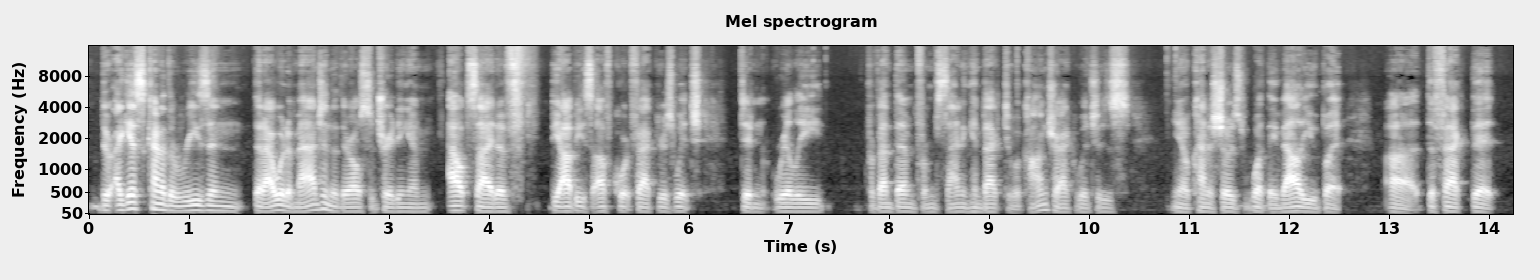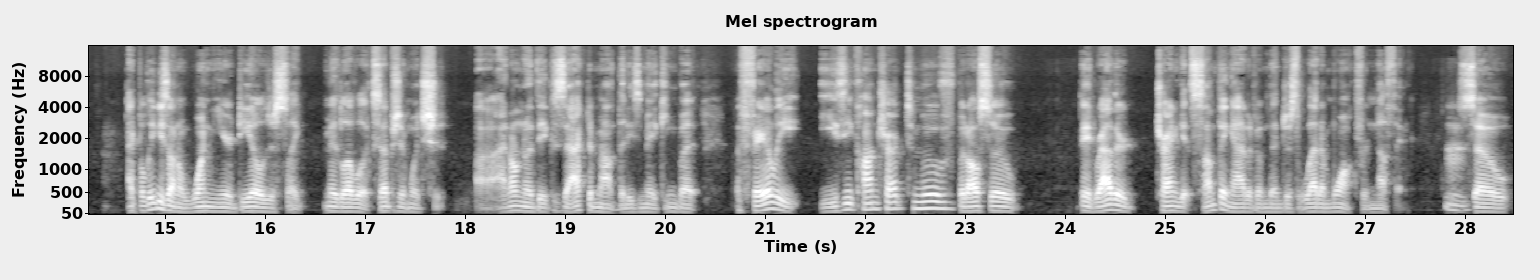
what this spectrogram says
there, I guess kind of the reason that I would imagine that they're also trading him outside of the obvious off court factors, which didn't really prevent them from signing him back to a contract, which is, you know, kind of shows what they value. But uh, the fact that I believe he's on a one year deal, just like mid level exception, which uh, I don't know the exact amount that he's making, but a fairly easy contract to move, but also they'd rather try to get something out of him than just let him walk for nothing. Hmm. So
